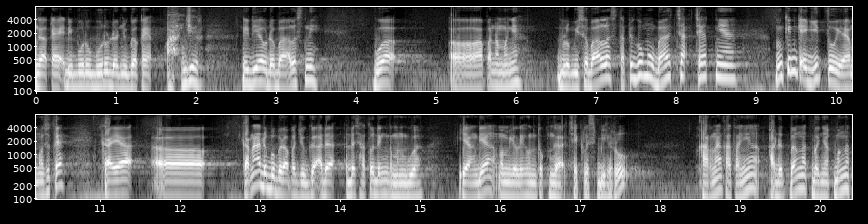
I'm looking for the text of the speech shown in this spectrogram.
nggak kayak diburu-buru dan juga kayak anjir ini dia udah bales nih. Gue uh, apa namanya belum bisa bales tapi gue mau baca chatnya. Mungkin kayak gitu ya maksudnya kayak uh, karena ada beberapa juga ada ada satu deng temen gue yang dia memilih untuk nggak checklist biru karena katanya padat banget banyak banget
